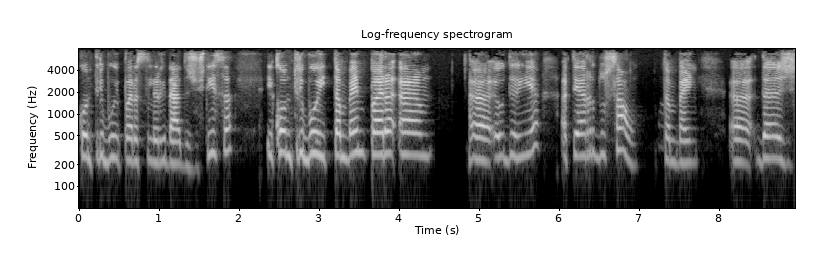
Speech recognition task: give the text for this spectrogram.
contribui para a celeridade da justiça e contribui também para, uh, uh, eu diria, até a redução também das,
